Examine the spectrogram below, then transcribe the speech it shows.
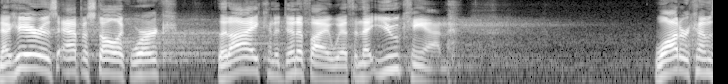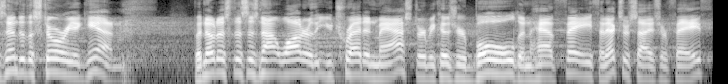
Now, here is apostolic work that I can identify with and that you can. Water comes into the story again. But notice this is not water that you tread and master because you're bold and have faith and exercise your faith.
